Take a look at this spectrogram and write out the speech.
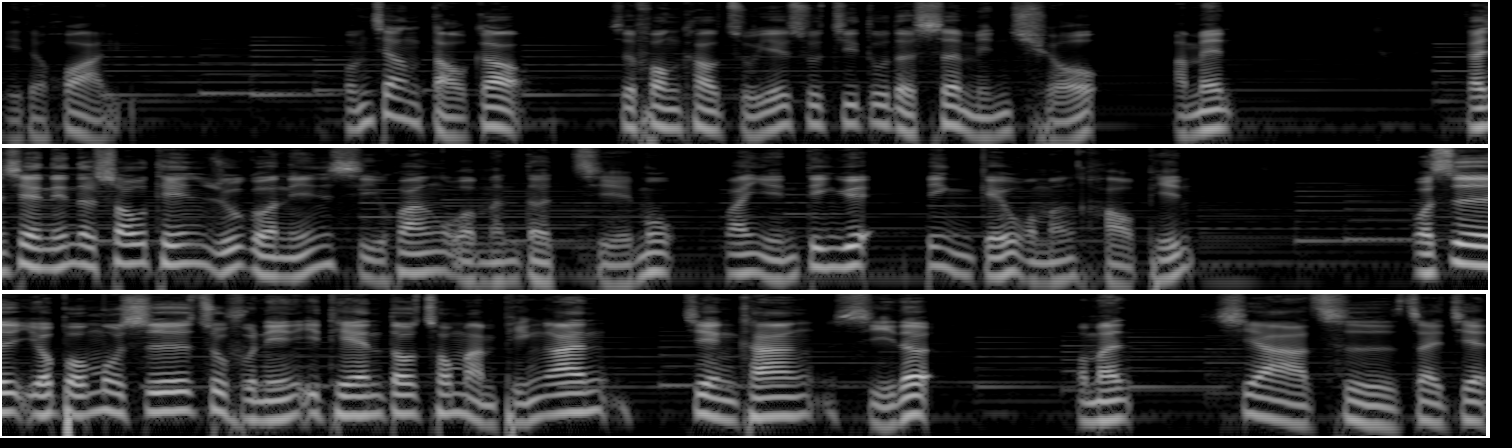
你的话语。我们这样祷告，是奉靠主耶稣基督的圣名求，阿门。感谢您的收听。如果您喜欢我们的节目，欢迎订阅并给我们好评。我是尤伯牧师，祝福您一天都充满平安、健康、喜乐。我们下次再见。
